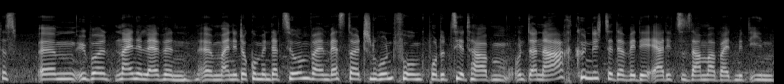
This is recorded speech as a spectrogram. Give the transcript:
das, ähm, über 9-11 ähm, eine Dokumentation beim Westdeutschen Rundfunk produziert haben. Und danach kündigte der WDR die Zusammenarbeit mit Ihnen.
